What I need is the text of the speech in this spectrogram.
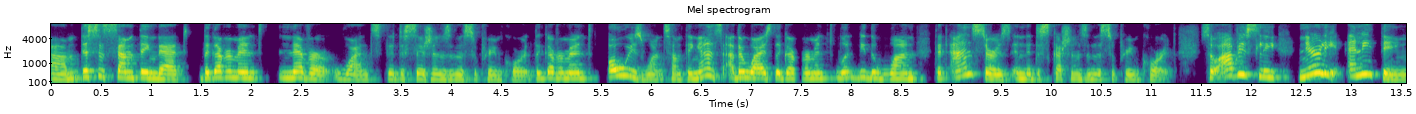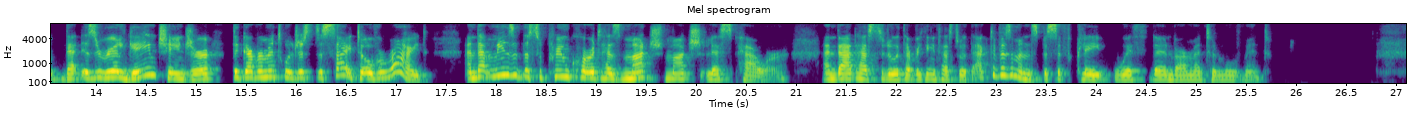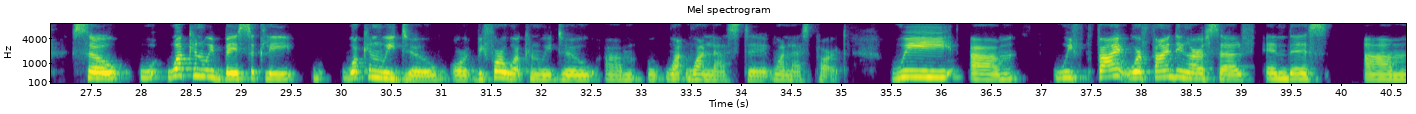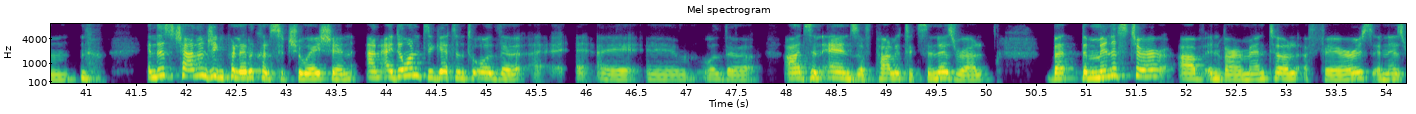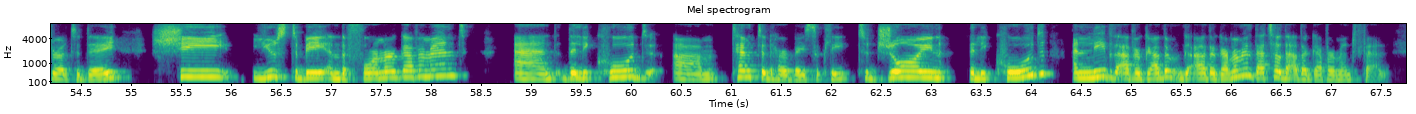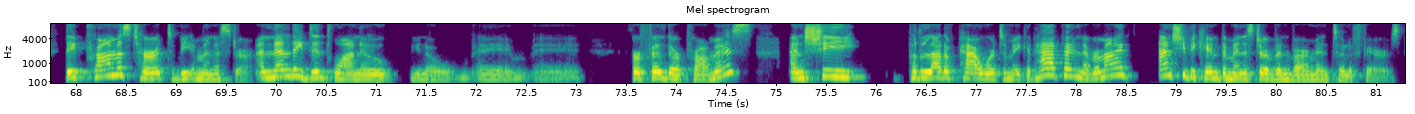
Um, this is something that the government never wants the decisions in the Supreme Court. The government always wants something else. Otherwise, the government wouldn't be the one that answers in the discussions in the Supreme Court. So obviously, nearly anything that is a real game changer, the government will just decide to override. And that means that the Supreme Court has much, much less power. And that has to do with everything. It has to do with activism and specifically with the environmental movement. So what can we basically, what can we do? Or before what can we do, um, one, one last, uh, one last part. We, um, we find, we're finding ourselves in this, um, in this challenging political situation. And I don't want to get into all the, uh, uh, uh, um, all the odds and ends of politics in Israel. But the Minister of Environmental Affairs in Israel today, she used to be in the former government and the Likud um, tempted her basically to join the Likud and leave the other, the other government. That's how the other government fell. They promised her to be a minister and then they didn't want to, you know, um, uh, fulfill their promise. And she put a lot of power to make it happen, never mind and she became the Minister of Environmental Affairs.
